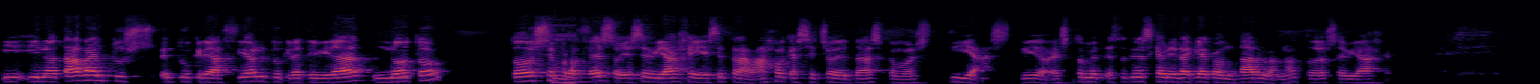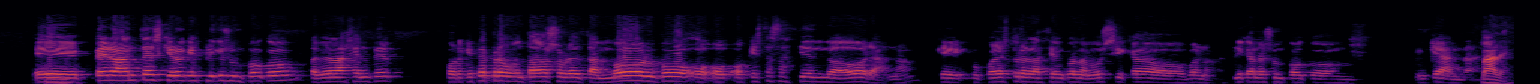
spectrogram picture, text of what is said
Y, notaba en, tus, en tu creación, en tu creatividad, noto todo ese proceso y ese viaje y ese trabajo que has hecho detrás, como es, tías, tío, esto, esto tienes que venir aquí a contarlo, ¿no? Todo ese viaje. Eh, pero antes quiero que expliques un poco también a la gente por qué te he preguntado sobre el tambor o, qué estás haciendo ahora, ¿no? ¿Cuál es tu relación con la música? O, bueno, explícanos un poco en qué andas. Vale.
